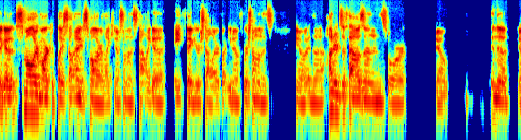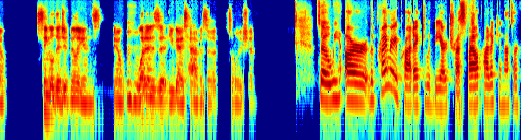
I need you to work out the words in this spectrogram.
like a smaller marketplace seller? I smaller, like you know, someone that's not like a eight figure seller, but you know, for someone that's you know in the hundreds of thousands or you know in the you know single digit millions you know mm-hmm. what is it you guys have as a solution so we are the primary product would be our Trustfile product and that's our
